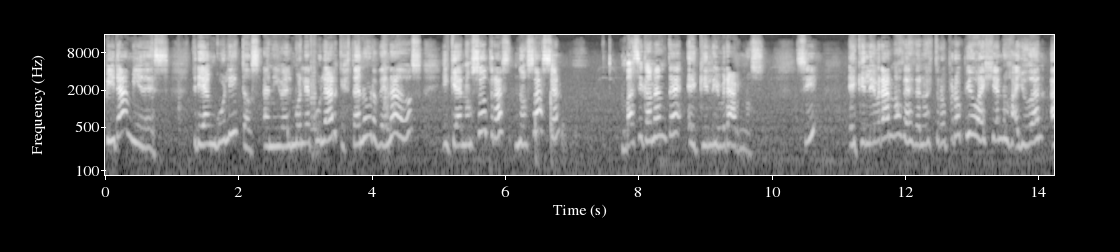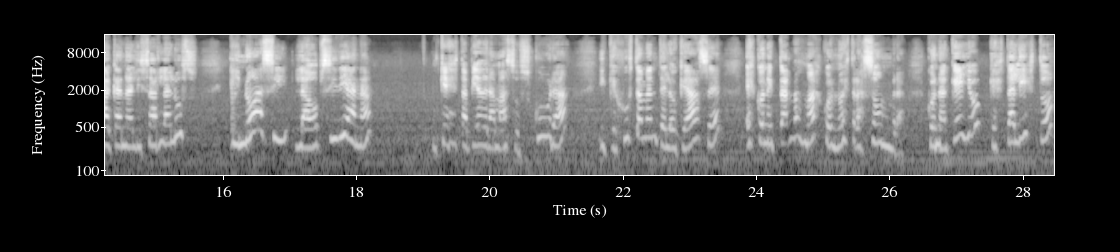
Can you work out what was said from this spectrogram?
pirámides, triangulitos a nivel molecular que están ordenados y que a nosotras nos hacen básicamente equilibrarnos, ¿sí? Equilibrarnos desde nuestro propio eje nos ayudan a canalizar la luz y no así la obsidiana, que es esta piedra más oscura y que justamente lo que hace es conectarnos más con nuestra sombra, con aquello que está listo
